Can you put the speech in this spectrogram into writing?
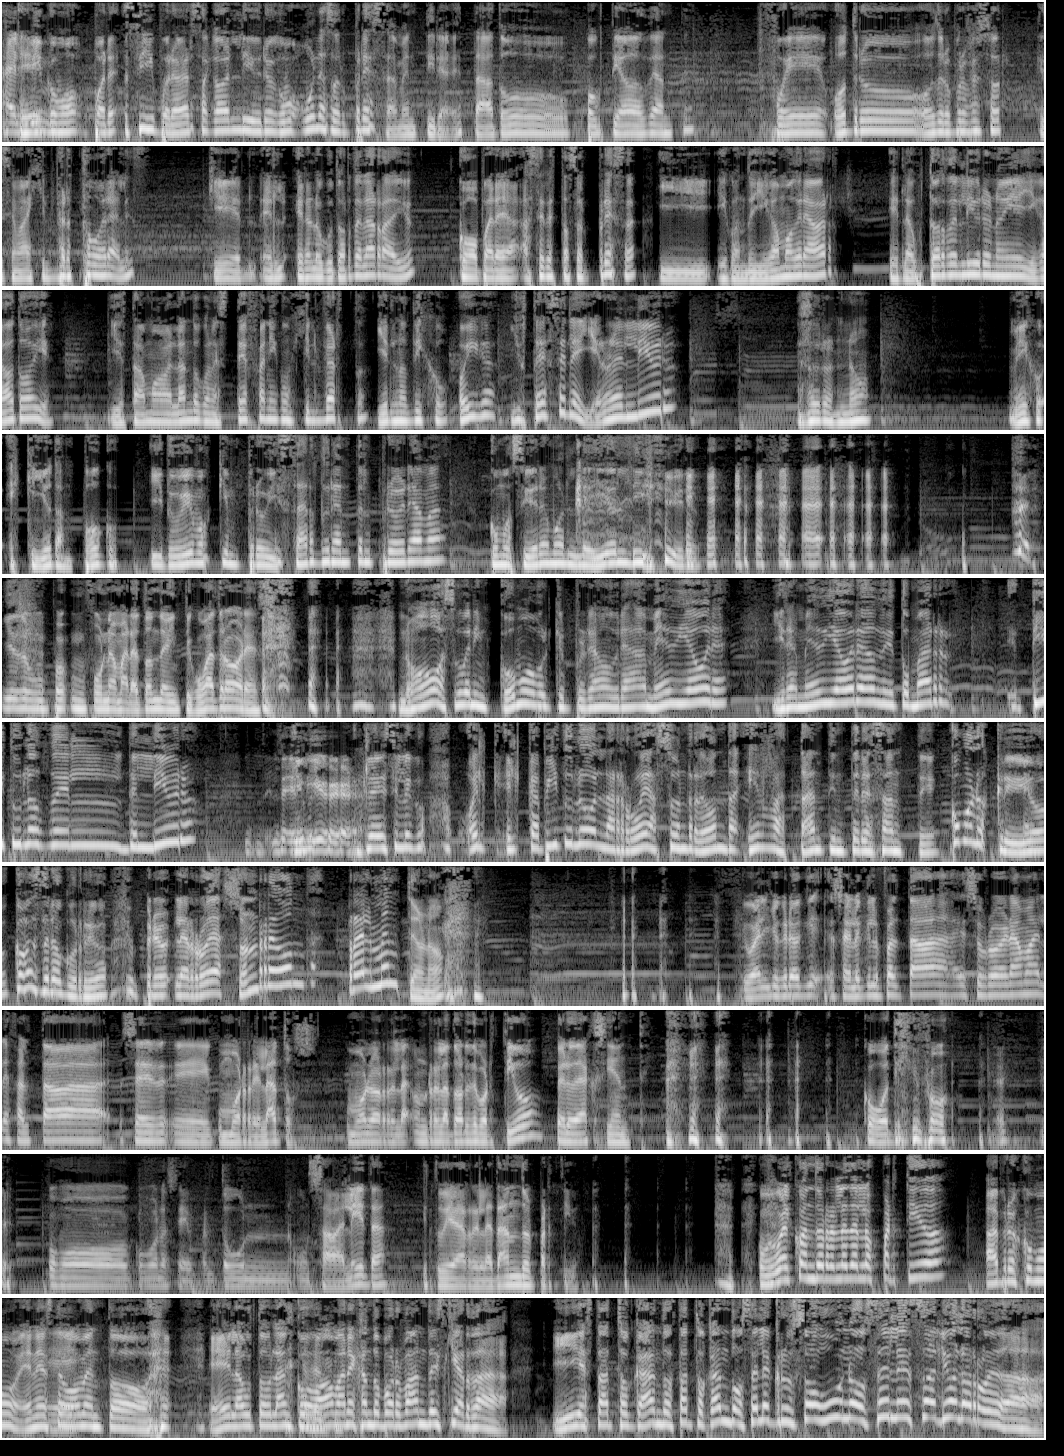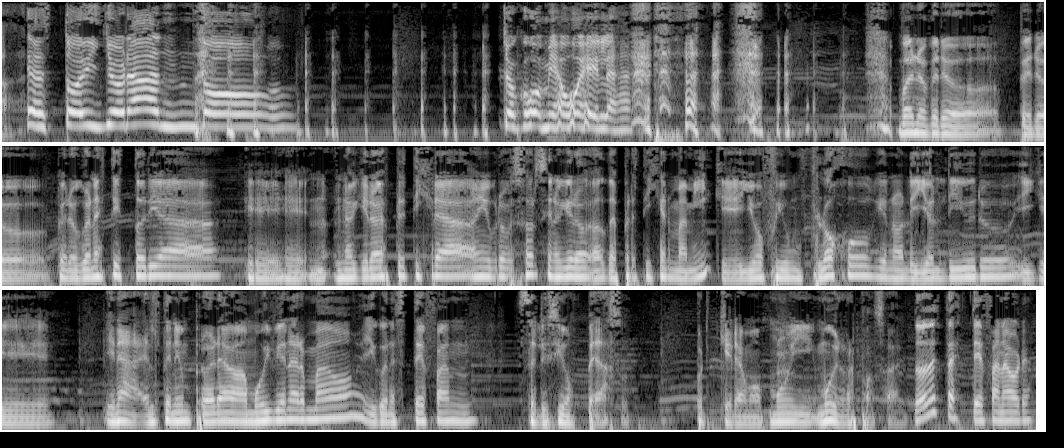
Eh, mismo. como por, sí, por haber sacado el libro, como una sorpresa, mentira, estaba todo pauteado desde antes. Fue otro, otro profesor que se llama Gilberto Morales, que él, él era locutor de la radio, como para hacer esta sorpresa. Y, y cuando llegamos a grabar, el autor del libro no había llegado todavía. Y estábamos hablando con Stephanie y con Gilberto, y él nos dijo, oiga, ¿y ustedes se leyeron el libro? Nosotros no. Me dijo, es que yo tampoco. Y tuvimos que improvisar durante el programa como si hubiéramos leído el libro. Y eso fue, un- fue una maratón de 24 horas. No, súper incómodo porque el programa duraba media hora y era media hora de tomar eh, títulos del, del libro. decirle, "Oh, el, el capítulo Las ruedas son redondas es bastante interesante. ¿Cómo lo escribió? ¿Cómo se le ocurrió? Pero las ruedas son redondas, realmente o no? Igual yo creo que, o sea, lo que le faltaba a ese programa, le faltaba ser eh, como relatos, como un relator deportivo, pero de accidente. como tipo, como, como no sé, faltó un, un Zabaleta que estuviera relatando el partido. Como igual cuando relatan los partidos, Ah, pero es como en este Eh. momento el auto blanco va manejando por banda izquierda y está tocando, está tocando, se le cruzó uno, se le salió la rueda. estoy llorando. Chocó mi abuela. Bueno, pero, pero, pero con esta historia eh, no, no quiero desprestigiar a mi profesor, sino quiero desprestigiarme a mí, que yo fui un flojo que no leyó el libro y que, y nada, él tenía un programa muy bien armado y con Stefan se lo hicimos pedazos, porque éramos muy, muy responsables. ¿Dónde está Estefan ahora?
